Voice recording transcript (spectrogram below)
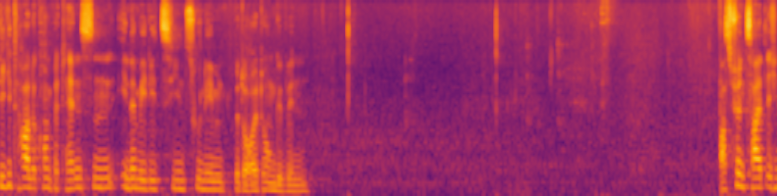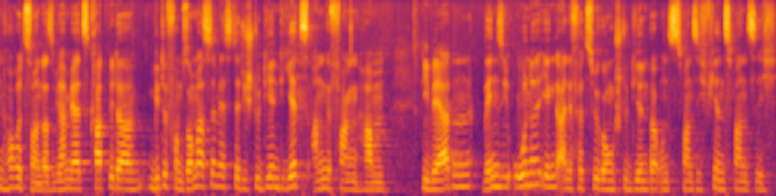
digitale Kompetenzen in der Medizin zunehmend Bedeutung gewinnen. Was für einen zeitlichen Horizont? Also wir haben ja jetzt gerade wieder Mitte vom Sommersemester, die Studierenden, die jetzt angefangen haben, die werden, wenn sie ohne irgendeine Verzögerung studieren, bei uns 2024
